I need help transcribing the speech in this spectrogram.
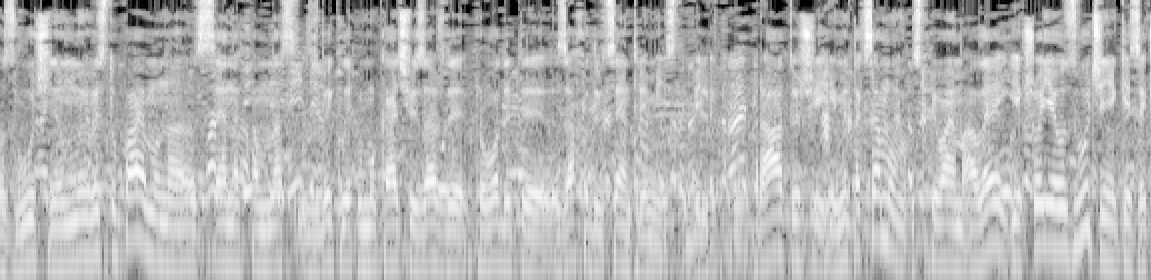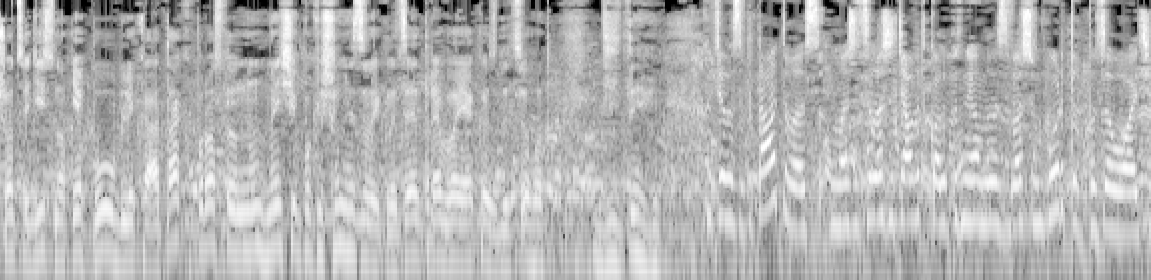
озвучення. Ми виступаємо на сценах. Там у нас звикли в Мукачеві завжди проводити заходи в центрі міста біля ратуші. І ми так само співаємо. Але якщо є озвучення якесь, якщо це дійсно є публіка, а так просто ну ми ще поки що не звикли. Це треба якось до цього дійти. Хотіла запитати вас, майже ціле життя відколи познайомилися з вашим гуртом поза очі.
